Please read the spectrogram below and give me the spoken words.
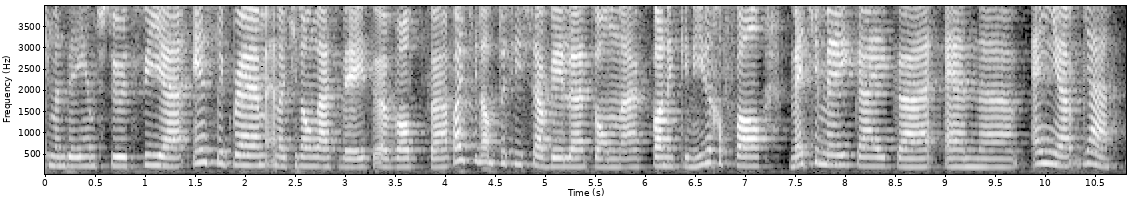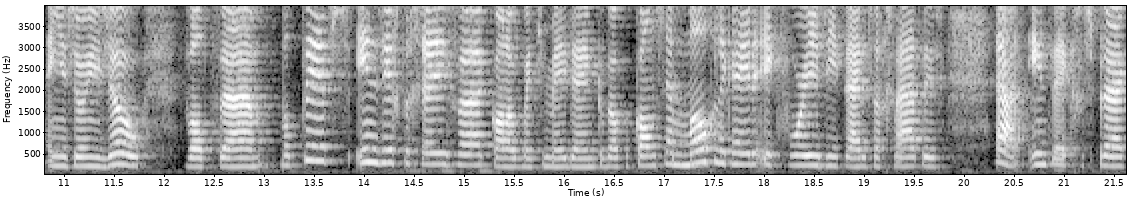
je me een DM stuurt via Instagram en dat je dan laat weten wat, uh, wat je dan precies zou willen. Dan uh, kan ik in ieder geval met je meekijken en, uh, en, je, ja, en je sowieso wat, uh, wat tips, inzichten geven. Ik kan ook met je meedenken welke kansen en mogelijkheden ik voor je zie tijdens een gratis ja, intakegesprek.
